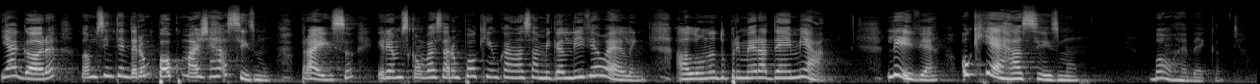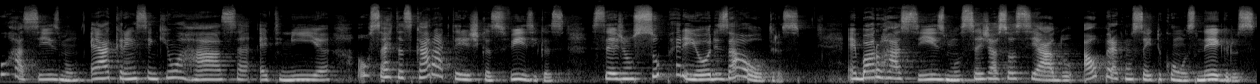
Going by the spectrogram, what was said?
E agora, vamos entender um pouco mais de racismo. Para isso, iremos conversar um pouquinho com a nossa amiga Lívia Wellen, aluna do primeiro ADMA. Lívia, o que é racismo? Bom, Rebeca, o racismo é a crença em que uma raça, etnia ou certas características físicas sejam superiores a outras. Embora o racismo seja associado ao preconceito com os negros,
